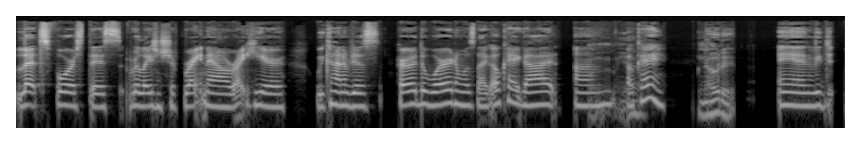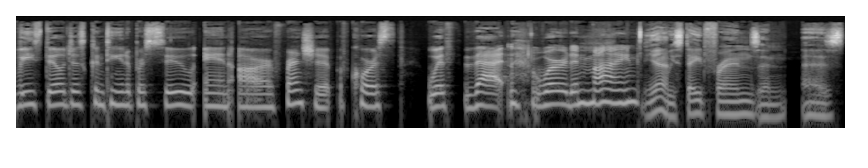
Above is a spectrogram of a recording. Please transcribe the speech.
let's force this relationship right now, right here. We kind of just heard the word and was like, okay, God, um, uh, yeah. okay. Noted. and we we still just continue to pursue in our friendship, of course, with that word in mind. Yeah, we stayed friends, and as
